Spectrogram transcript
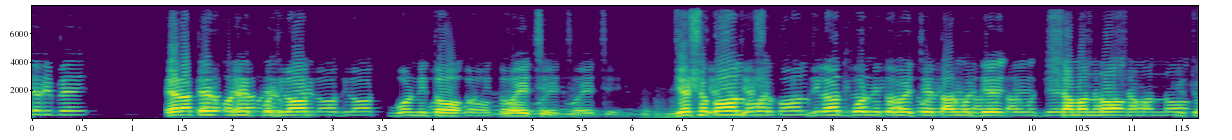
শরীফে এ রাতের অনেক ফজিলত বর্ণিত রয়েছে। যে সকল সকল জিলত বর্ণিত রয়েছে, তার মধ্যে সামান্য কিছু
